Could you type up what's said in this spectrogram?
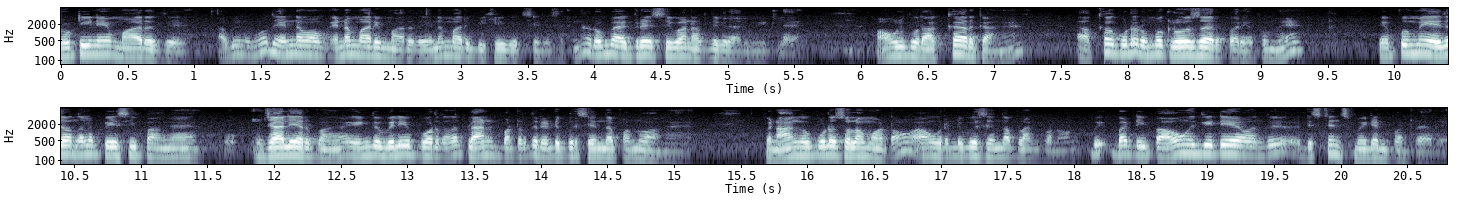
ரொட்டீனே மாறுது. அப்படின்னும் போது என்ன என்ன மாதிரி மாறுது? என்ன மாதிரி பிஹேவியர் சேஞ்சஸ் இருக்குன்னா ரொம்ப அக்ரெசிவாக நடந்துக்கிறார் வீட்டில் அவங்களுக்கு ஒரு அக்கா இருக்காங்க. அக்கா கூட ரொம்ப க்ளோஸாக இருப்பார் எப்பவுமே. எப்பவுமே எதாக இருந்தாலும் பேசிப்பாங்க. ஜாலியாக இருப்பாங்க. எங்கே வெளியே போகிறதா இருந்தால் பிளான் பண்ணுறது ரெண்டு பேரும் சேர்ந்தா பண்ணுவாங்க. இப்போ நாங்கள் கூட சொல்ல மாட்டோம். அவங்க ரெண்டு பேரும் சேர்ந்து தான் பிளான் பண்ணுவாங்க பட் இப்போ அவங்கக்கிட்டே வந்து டிஸ்டன்ஸ் மெயின்டைன் பண்ணுறாரு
